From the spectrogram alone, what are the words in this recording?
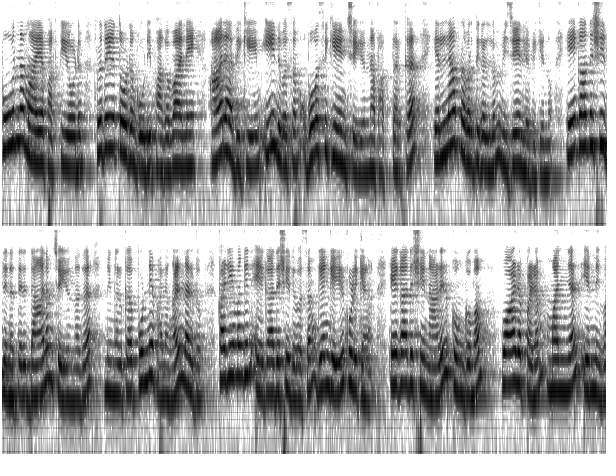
പൂർണമായ ഭക്തിയോടും ഹൃദയത്തോടും കൂടി ഭഗവാനെ ആരാധിക്കുകയും ഈ ദിവസം ഉപവസിക്കുകയും ചെയ്യുന്ന ഭക്തർക്ക് എല്ലാ പ്രവൃത്തികളിലും വിജയം ലഭിക്കുന്നു. ഏകാദശി ദിനത്തിൽ ദാനം ചെയ്യുന്നത് നിങ്ങൾക്ക് പുണ്യഫലങ്ങൾ നൽകും. കഴിയുമെങ്കിൽ ഏകാദശി ദിവസം ഗംഗയിൽ കുളിക്കണം. ഏകാദശി നാളിൽ കുങ്കുമം വാഴപ്പഴം മഞ്ഞൾ എന്നിവ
